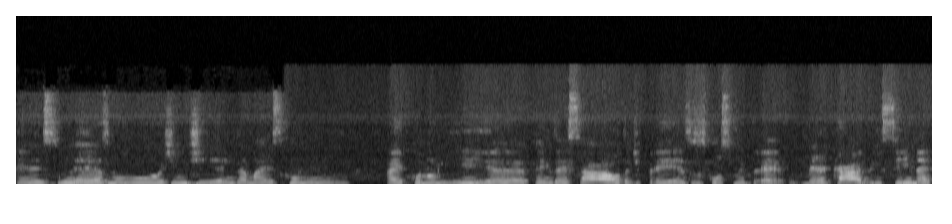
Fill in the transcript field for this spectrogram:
É isso mesmo. Hoje em dia, ainda mais com a economia tendo essa alta de preços, é, o mercado em si, né?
